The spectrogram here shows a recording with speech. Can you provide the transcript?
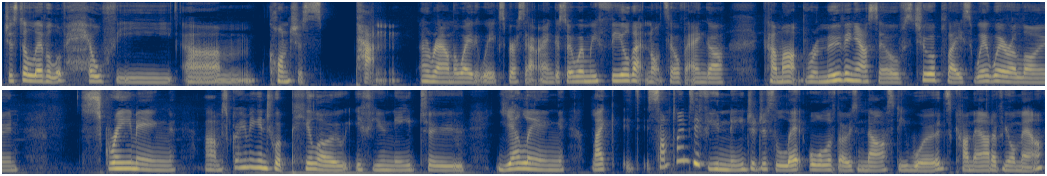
just a level of healthy, um, conscious pattern around the way that we express our anger. So when we feel that not self anger come up, removing ourselves to a place where we're alone, screaming, um, screaming into a pillow if you need to, yelling. Like sometimes, if you need to just let all of those nasty words come out of your mouth,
